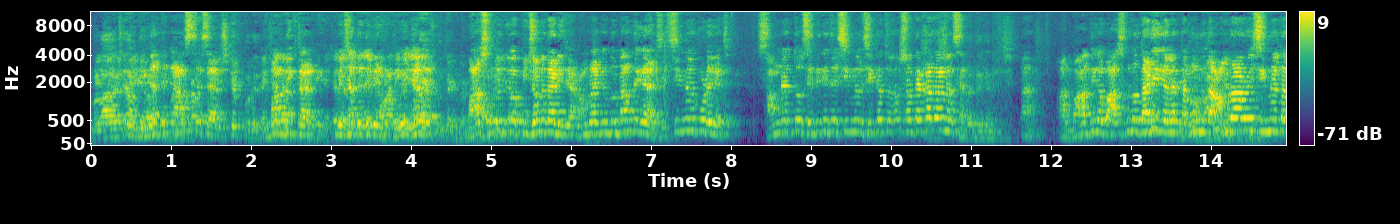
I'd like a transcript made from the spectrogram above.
খোলা আছে দীঘা থেকে আসছে স্যার। স্টেপ করে এই বাম দিকটা আর কি, দিকে ওইখানে বাসগুলো পিছনে দাঁড়িয়ে যায় আমরা কিন্তু ডান দিকে আছি সিগন্যাল পড়ে গেছে। সামনে তো সেদিকে যে সিগন্যাল সেটা তো সবসময় দেখা যায় না স্যার হ্যাঁ আর বাঁ দিকে বাসগুলো দাঁড়িয়ে গেলে তখন কিন্তু আমরা আর ওই সিগন্যালটা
